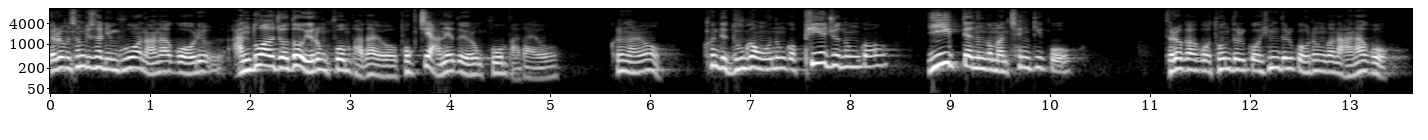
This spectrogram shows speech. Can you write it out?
여러분 선교사님 후원 안 하고 어려 안 도와줘도 여러분 구원 받아요. 복지 안 해도 여러분 구원 받아요. 그러나요? 그런데 누가 오는 거, 피해 주는 거, 이익 되는 것만 챙기고 들어가고 돈 들고 힘들고 그런 건 안 하고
